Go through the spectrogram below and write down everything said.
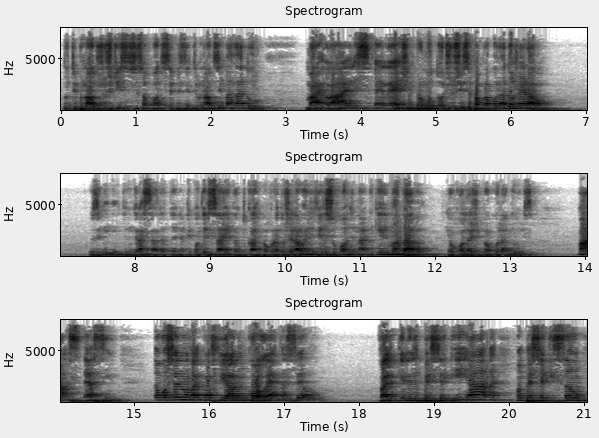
No Tribunal de Justiça você só pode ser presidente do Tribunal Desembargador. Mas lá eles elegem promotor de justiça para procurador-geral. Coisa engraçada até, né? Porque quando ele sair do cargo de procurador-geral, ele vira subordinado de quem ele mandava, que é o colégio de procuradores. Mas é assim. Então você não vai confiar num colega seu? Vai querer perseguir? Ah, uma perseguição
